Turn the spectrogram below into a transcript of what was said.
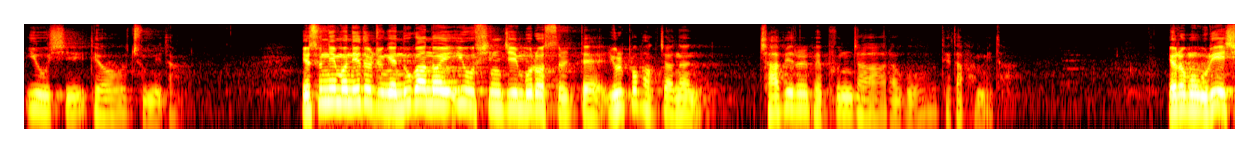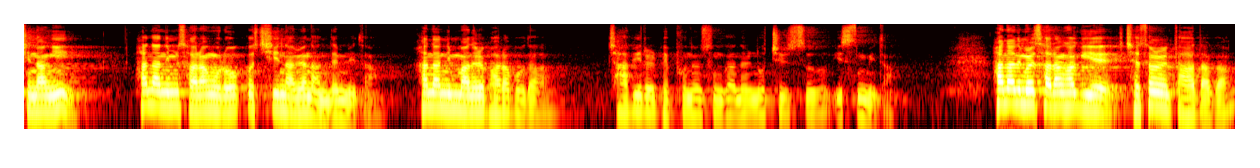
이웃이 되어 줍니다. 예수님은 이들 중에 누가 너의 이웃인지 물었을 때 율법 학자는 자비를 베푼 자라고 대답합니다. 여러분 우리의 신앙이 하나님 사랑으로 끝이 나면 안 됩니다. 하나님만을 바라보다 자비를 베푸는 순간을 놓칠 수 있습니다. 하나님을 사랑하기에 최선을 다하다가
